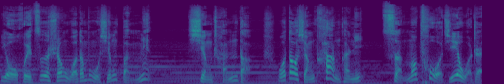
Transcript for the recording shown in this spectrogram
又会滋生我的木星本命。姓陈的，我倒想看看你怎么破解我这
